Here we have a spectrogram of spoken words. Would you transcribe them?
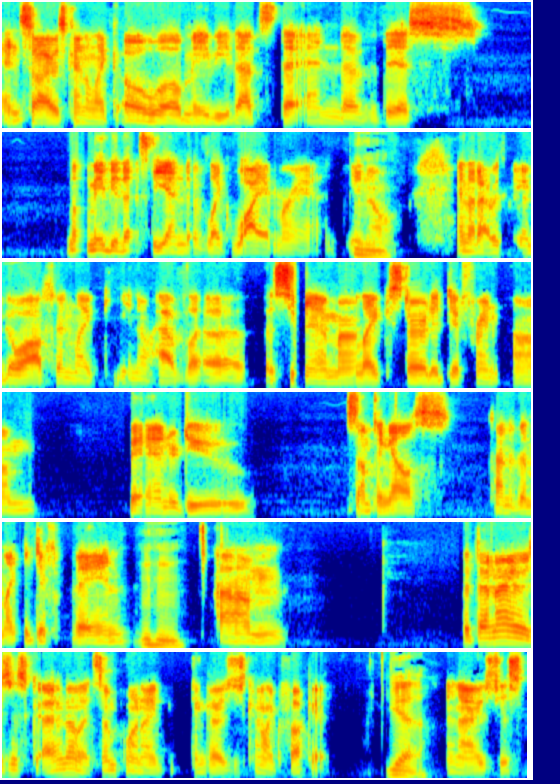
And so I was kind of like, oh, well, maybe that's the end of this. Well, Maybe that's the end of like Wyatt Moran, you Mhm. know, and that I was going to go off and like, you know, have a, a pseudonym or like start a different um, band or do something else kind of in like a different vein. hmm Um, but then I was just, I don't know, at some point, I think I was just kind of like, fuck it. yeah And I was just,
